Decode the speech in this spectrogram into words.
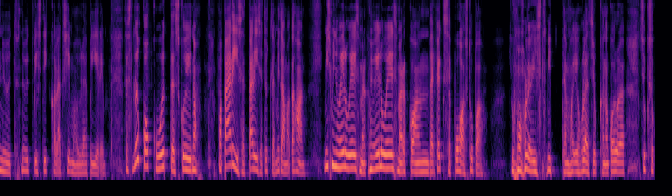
nüüd, nüüd vist ikka läks ilma üle piiri. sest lõppkokkuvõttes, kui noh, ma päriselt, päriselt ütlen, mida ma tahan, mis minu elu eesmärk, minu elu eesmärk on perfektselt puhas tuba jumala eest mitte, ma ei ole niisugune kor-, niisuguse,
